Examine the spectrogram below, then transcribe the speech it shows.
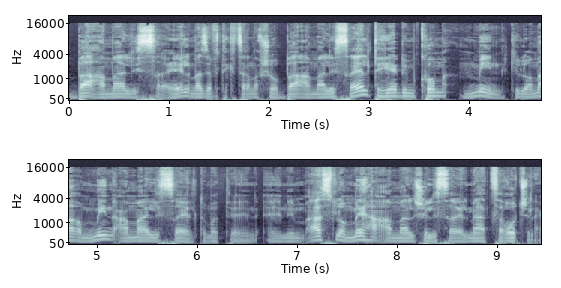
בא עמל ישראל, מה זה ותקצר נפשו בא עמל ישראל, תהיה במקום מין, כאילו אמר מין עמל ישראל, זאת אומרת אה, אה, נמאס לו מהעמל של ישראל, מהצרות שלהם.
